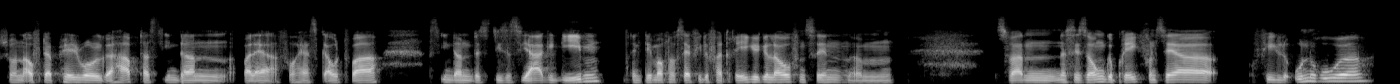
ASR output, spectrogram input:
schon auf der Payroll gehabt, hast ihn dann, weil er vorher Scout war, hast ihn dann das, dieses Jahr gegeben, in dem auch noch sehr viele Verträge gelaufen sind. Ähm, es war eine Saison geprägt von sehr viel Unruhe,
